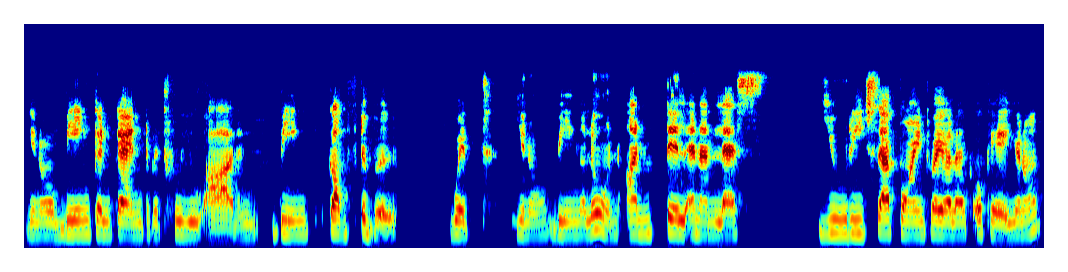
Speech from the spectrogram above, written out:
you know being content with who you are and being comfortable with you know being alone until and unless you reach that point where you're like okay you know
